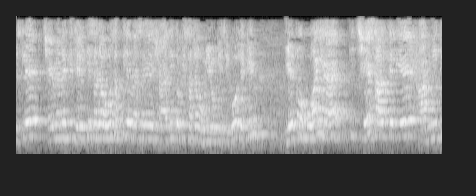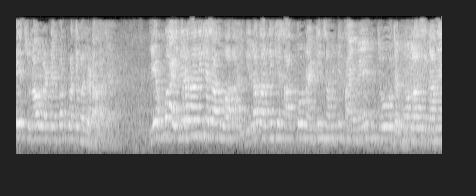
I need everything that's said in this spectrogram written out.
इसलिए छह महीने की जेल की सजा हो सकती है। वैसे शायद ही कभी सजा हुई हो किसी को लेकिन ये तो हुआ ही है कि छह साल के लिए आदमी के चुनाव लड़ने पर प्रतिबंध डाला जाए। ये हुआ इंदिरा गांधी के साथ हुआ था। इंदिरा गांधी के साथ तो 1975 में जो जगमोहन लाल सिन्हा ने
